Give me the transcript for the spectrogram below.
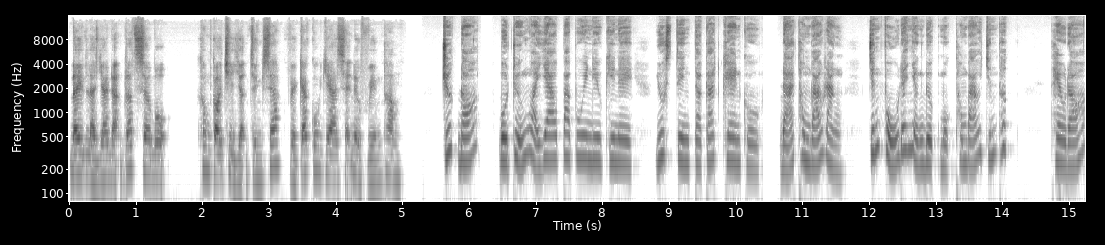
đây là giai đoạn rất sơ bộ, không có chỉ dẫn chính xác về các quốc gia sẽ được viếng thăm. Trước đó, Bộ trưởng Ngoại giao Papua New Guinea Justin Takatkenko đã thông báo rằng chính phủ đã nhận được một thông báo chính thức. Theo đó,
